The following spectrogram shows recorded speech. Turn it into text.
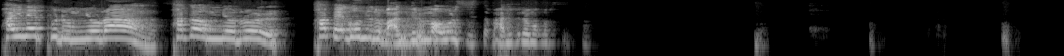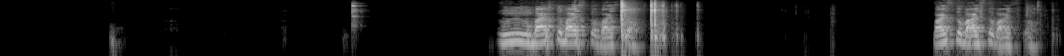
파인애플 음료랑 사과 음료를 400원으로 만들어 먹을 수 있어. 만들어 먹을 수 있어. 음, 맛있어, 맛있어, 맛있어. 맛있어, 맛있어, 맛있어.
